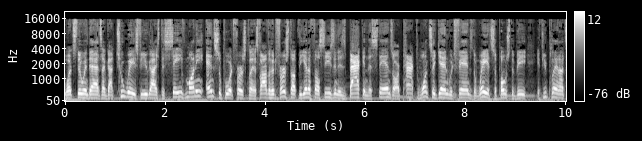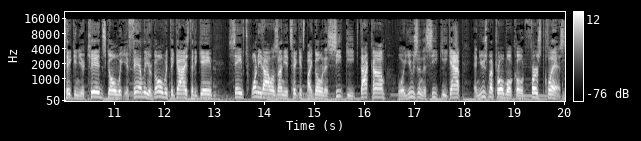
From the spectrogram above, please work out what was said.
What's doing, dads? I've got two ways for you guys to save money and support first class fatherhood. First up, the NFL season is back and the stands are packed once again with fans the way it's supposed to be. If you plan on taking your kids, going with your family, or going with the guys to the game, save $20 on your tickets by going to SeatGeek.com or using the SeatGeek app and use my promo code First Class.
